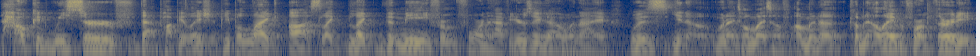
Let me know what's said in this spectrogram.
how could we serve that population? People like us like like the me from four and a half years ago when i was you know when i told myself i'm gonna come to la before i'm 30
